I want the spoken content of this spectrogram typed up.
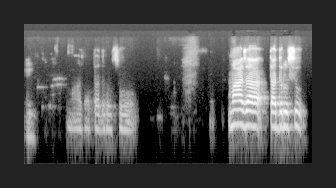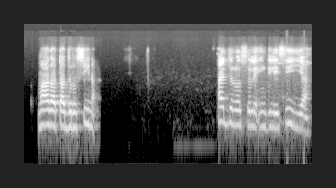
okay. ماذا تدرس؟ ماذا تدرسين؟ أدرس الإنجليزية.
